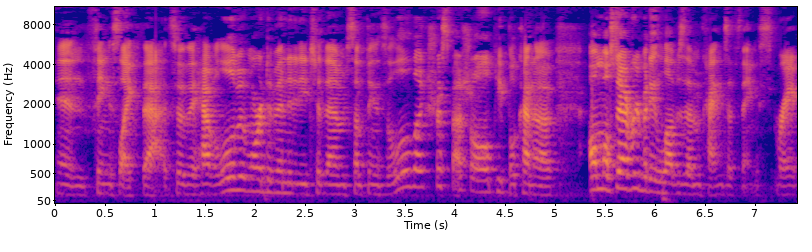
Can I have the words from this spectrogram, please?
and things like that. So they have a little bit more divinity to them, something that's a little extra special. People kind of almost everybody loves them kinds of things, right?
